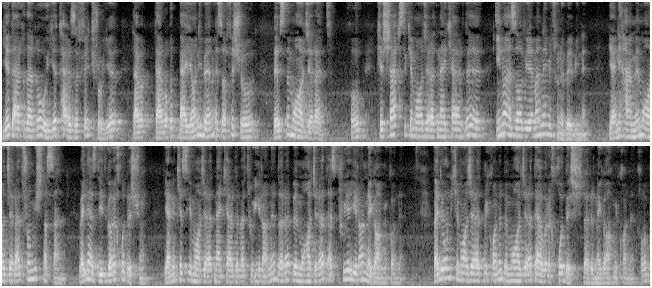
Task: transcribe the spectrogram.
یه دغدغه و یه طرز فکر رو یه در, در واقع بیانی بهم اضافه شد به اسم مهاجرت. خب؟ که شخصی که مهاجرت نکرده اینو از زاویه من نمی‌تونه ببینه. یعنی همه مهاجرت رو می‌شناسن ولی از دیدگاه خودشون. یعنی کسی که مهاجرت نکرده و تو ایرانه داره به مهاجرت از توی ایران نگاه می‌کنه. ولی اونی که مهاجرت می‌کنه به مهاجرت درباره خودش داره نگاه می‌کنه. خب؟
